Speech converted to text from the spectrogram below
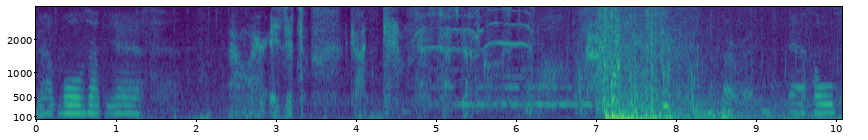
Got wolves out the ass. Where is it? God damn, it's gotta be close. Alright, assholes.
